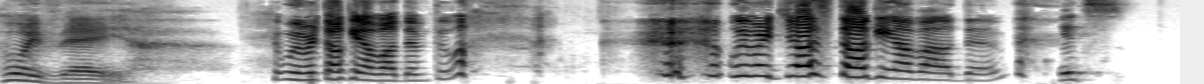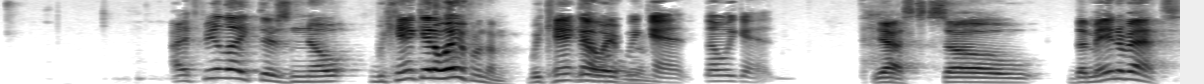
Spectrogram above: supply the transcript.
Hoy vey. We were talking about them too. we were just talking about them. It's. I feel like there's no. We can't get away from them. We can't get no, away from we them. We can't. No, we can't. Yes. So the main event,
